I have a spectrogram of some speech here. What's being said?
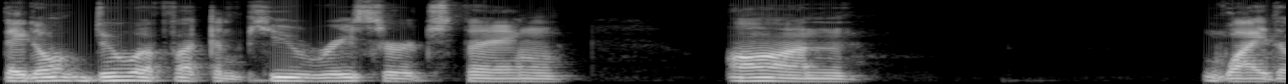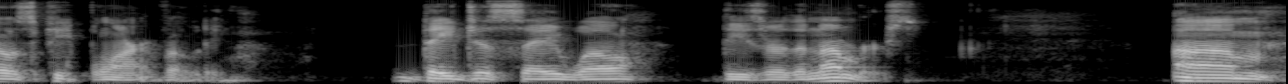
They don't do a fucking Pew Research thing on why those people aren't voting. They just say, well, these are the numbers. Um,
